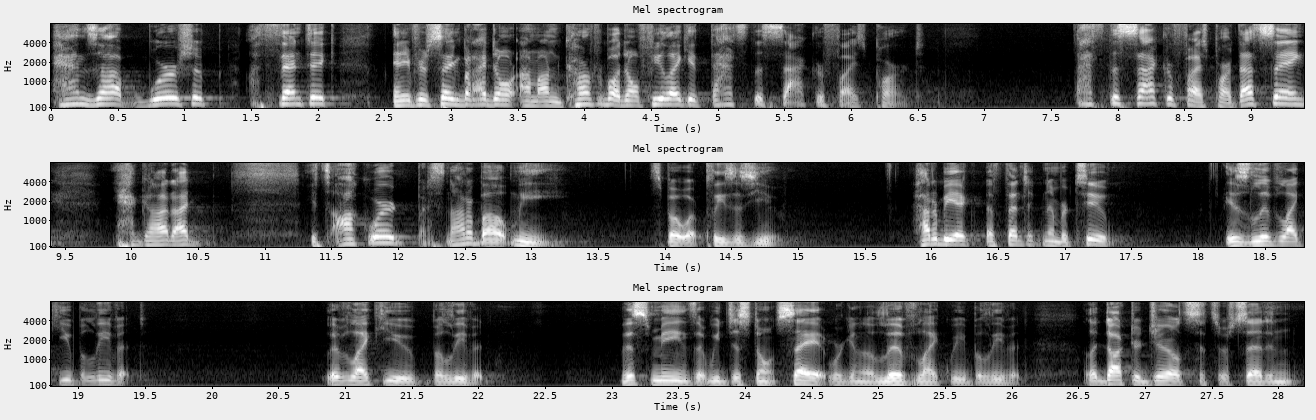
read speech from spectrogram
Hands up, worship, authentic. And if you're saying, but I don't, I'm uncomfortable, I don't feel like it, that's the sacrifice part. That's the sacrifice part. That's saying, yeah, God, I, it's awkward, but it's not about me. It's about what pleases you. How to be authentic, number two, is live like you believe it. Live like you believe it. This means that we just don't say it, we're going to live like we believe it. Like Dr. Gerald Sittser said in,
